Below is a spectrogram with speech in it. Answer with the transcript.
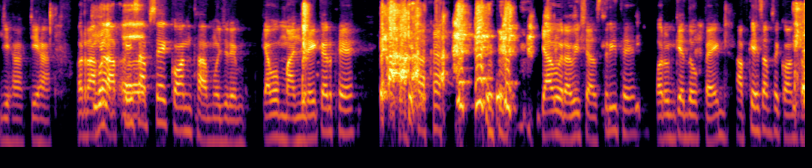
जी हाँ जी हाँ। और राहुल आपके हिसाब से कौन था मुजरिम? क्या वो मांजरेकर थे? क्या वो रवि शास्त्री थे और उनके दो पैग? आपके हिसाब से कौन सा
